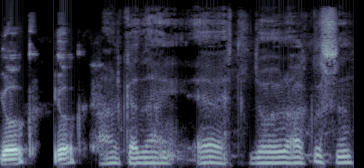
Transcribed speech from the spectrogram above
Yok, yok. Arkadan evet doğru haklısın.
